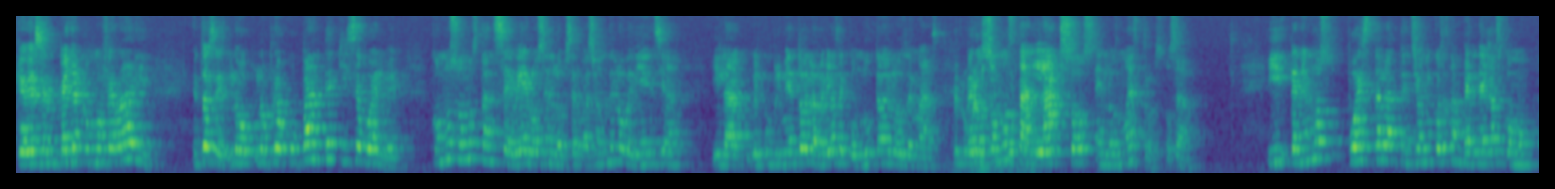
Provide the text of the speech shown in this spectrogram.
que desempeña como Ferrari. Entonces, lo, lo preocupante aquí se vuelve ¿Cómo somos tan severos en la observación de la obediencia y la, el cumplimiento de las reglas de conducta de los demás? pero somos tan laxos en los nuestros, o sea, y tenemos puesta la atención en cosas tan pendejas como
